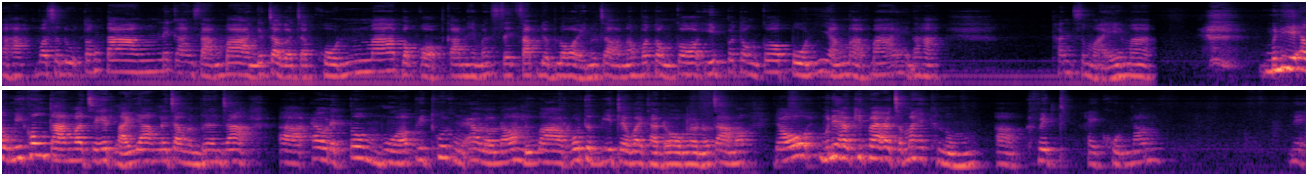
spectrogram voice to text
นะคะวัสดุต่างๆในการสร้างบ้านก็เจ้าก็จะขนมาประกอบกันให้มันเสร็จสับเรียบร้อยนะเจ้าเนาะบ่ต้องก่ออิฐบ่ต้องก่อปูนอย่างมากมายนะคะทันสมัยมากมื่อนี้แอลมีโครงการว่าจะเฮ็ดหลายอย่างเลยจ้าเพื่อนๆจ้า แอลได้ต้มหัวปลีทูดของแอลแล้วเนาะหรือว่าโรตบีจะไวทาดองแล้วเนาะจ้าเนาะเดี๋ยวมื่อนี้แอลคิดว่าแอลจะมาให้ขนมอ่าควิดให้คุณน้ำนี่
